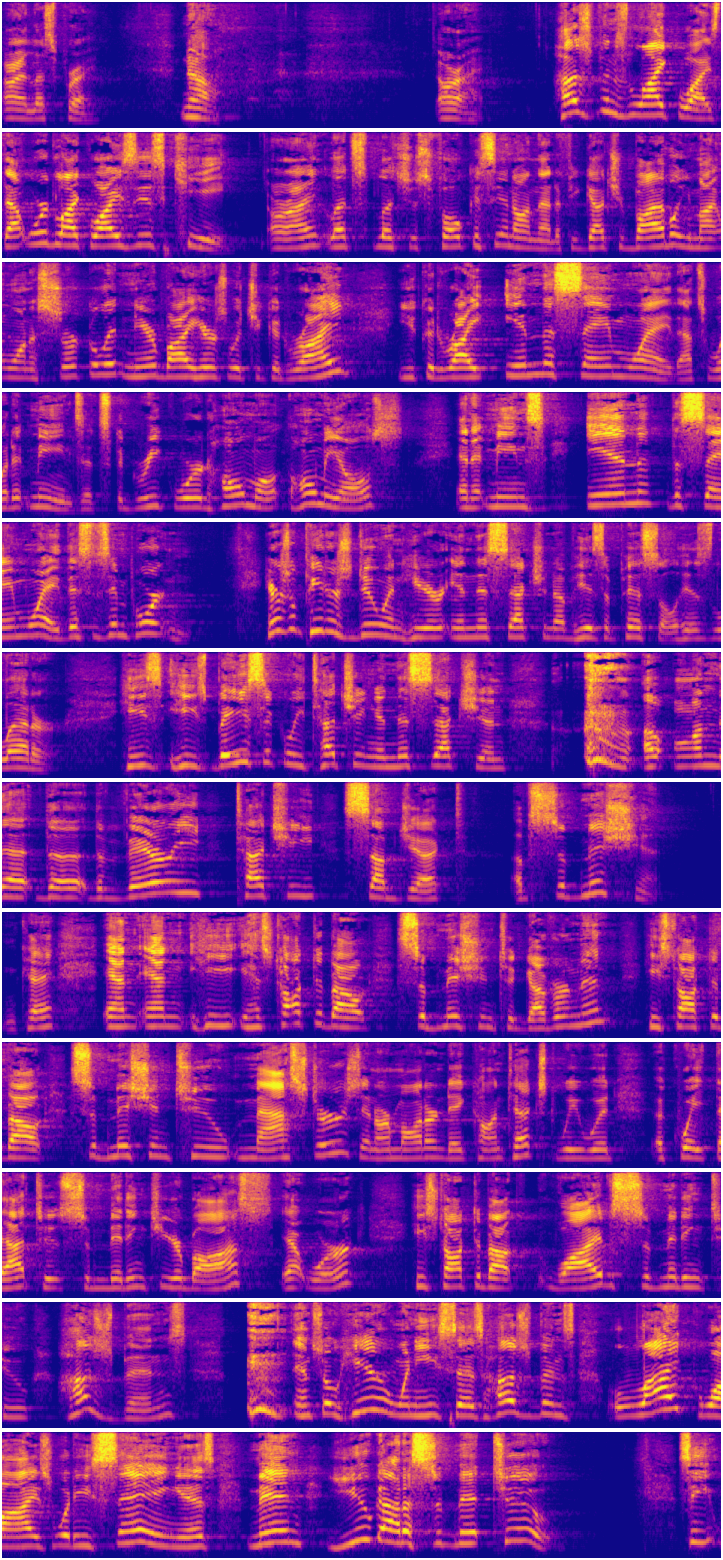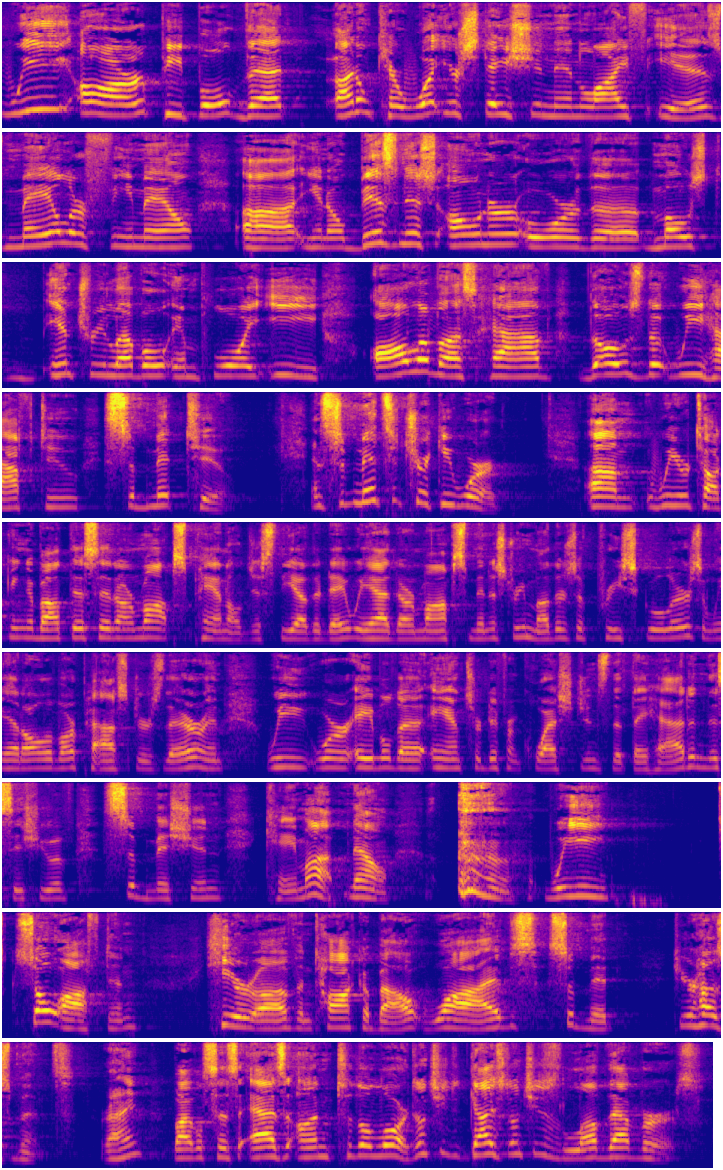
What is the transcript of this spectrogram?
All right, let's pray. No. All right. Husbands likewise. That word likewise is key. All right, let's, let's just focus in on that. If you got your Bible, you might want to circle it. Nearby, here's what you could write. You could write in the same way. That's what it means. It's the Greek word homo, homeos, and it means in the same way. This is important. Here's what Peter's doing here in this section of his epistle, his letter. He's, he's basically touching in this section uh, on the, the, the very touchy subject of submission. Okay? And, and he has talked about submission to government. He's talked about submission to masters. In our modern day context, we would equate that to submitting to your boss at work. He's talked about wives submitting to husbands. and so here, when he says husbands, likewise, what he's saying is, men, you got to submit too. See, we are people that I don't care what your station in life is, male or female, uh, you know, business owner or the most entry level employee, all of us have those that we have to submit to. And submit's a tricky word. Um, we were talking about this at our MOPS panel just the other day. We had our MOPS ministry, Mothers of Preschoolers, and we had all of our pastors there, and we were able to answer different questions that they had, and this issue of submission came up. Now, we so often hear of and talk about wives submit to your husbands, right? Bible says, as unto the Lord. Don't you guys, don't you just love that verse?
